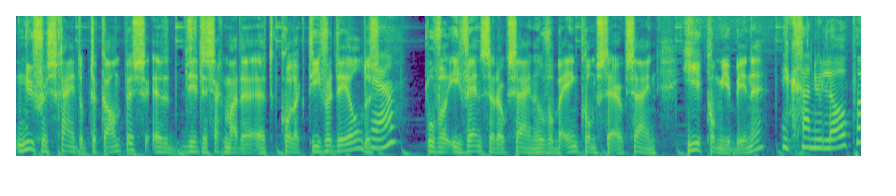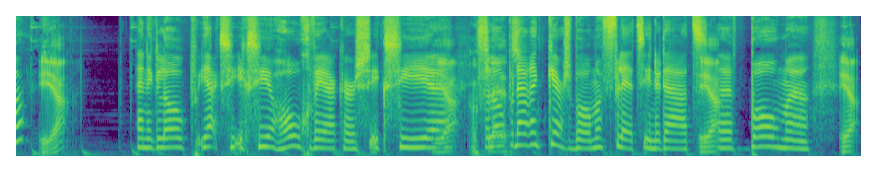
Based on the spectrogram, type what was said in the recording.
nu verschijnt op de campus. eh, dit is zeg maar de, het collectieve deel. Dus Ja? hoeveel events er ook zijn, hoeveel bijeenkomsten er ook zijn. Hier kom je binnen. Ik ga nu lopen. Ja, En ik loop, ja, ik zie, ik zie hoogwerkers. Ik zie, eh, Ja, een we lopen naar een kerstboom, een flat inderdaad. Ja. Eh, bomen. ja.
